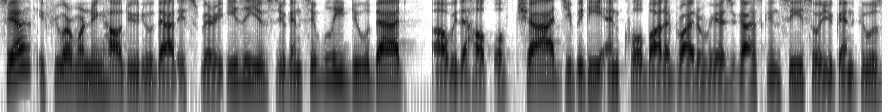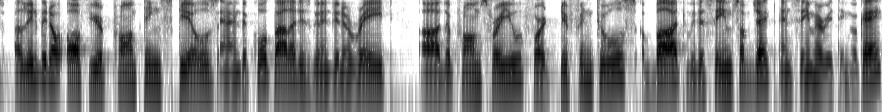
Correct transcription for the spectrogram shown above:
So yeah, if you are wondering how do you do that, it's very easy. You, you can simply do that uh, with the help of Chat, GPT, and Copilot right over here, as you guys can see. So you can use a little bit of, your prompting skills, and the Copilot is going to generate uh, the prompts for you for different tools, but with the same subject and same everything, okay?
